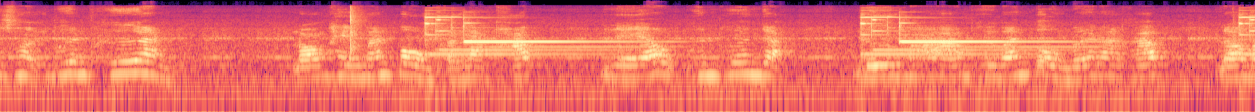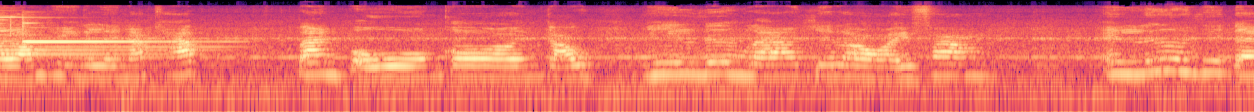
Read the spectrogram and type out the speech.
มาชวนเพื่อนๆร้องเพลงบ้านโป่งกันนะครับ แล้วเพื่อนๆอย่าลืมมาอำเภอบ้านโป่งด้วยนะครับ เรามาร้องเพลงกันเลยนะครับ บ้านโป่งก่อนเก่ามีเรื่องราวจะล่าให้ฟังไอ้เรื่องที่แต่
